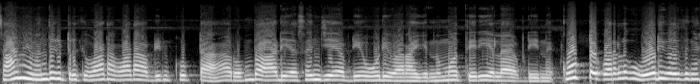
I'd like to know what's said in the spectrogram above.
சாமி வந்துகிட்டு இருக்கு வாடா வாடா அப்படின்னு கூப்பிட்டா ரொம்ப ஆடி அசைஞ்சு அப்படியே ஓடி வரான். என்னமோ தெரியல அப்படின்னு. கூப்பிட்ட குரலுக்கு ஓடி வருதுங்க.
